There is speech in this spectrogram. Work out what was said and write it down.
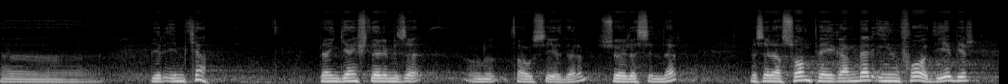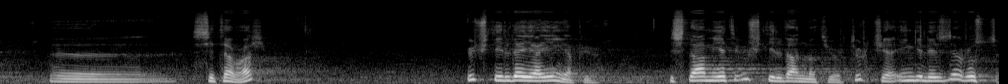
e, bir imkan. Ben gençlerimize onu tavsiye ederim. Söylesinler. Mesela Son Peygamber Info diye bir e, site var. Üç dilde yayın yapıyor. İslamiyet'i üç dilde anlatıyor. Türkçe, İngilizce, Rusça.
